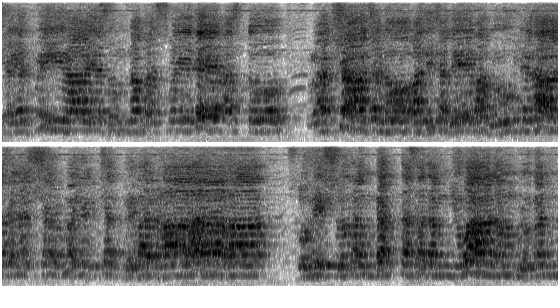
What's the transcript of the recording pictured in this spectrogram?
क्षयद्वीराय सुम्नमस्मै ते अस्तु। रक्षाचनो अधिच देव शर्म यक्षद्विवर्हाः श्रुतम् दत्तसदम् युवानम् मृगन्न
